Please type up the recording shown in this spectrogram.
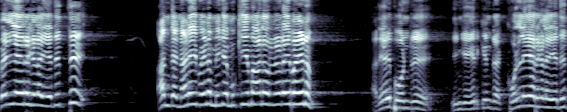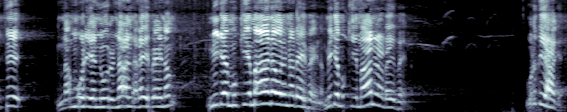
வெள்ளையர்களை எதிர்த்து அந்த நடைபயணம் மிக முக்கியமான ஒரு நடைபயணம். அதே போன்று இங்கே இருக்கின்ற கொள்ளையர்களை எதிர்த்து நம்முடைய நூறு நாள் நடைபயணம் மிக முக்கியமான ஒரு நடைபயணம் மிக முக்கியமான நடைபயணம் உறுதியாக.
